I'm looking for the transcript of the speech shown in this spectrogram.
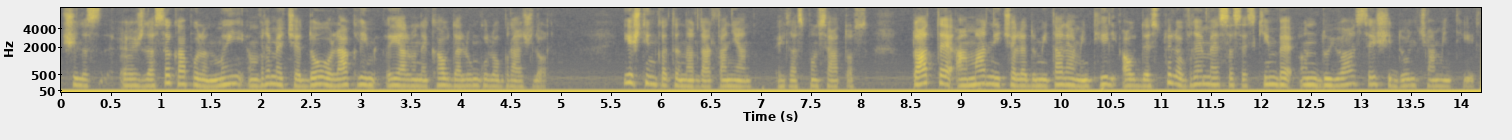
Și lăs, își lăsă capul în mâini, în vreme ce două lacrimi îi alunecau de-a lungul obrajilor. Ești încă tânăr, D'Artagnan, îi răspunse Atos. Toate amarnicele dumitale amintiri au destulă vreme să se schimbe în duioase și dulci amintiri.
